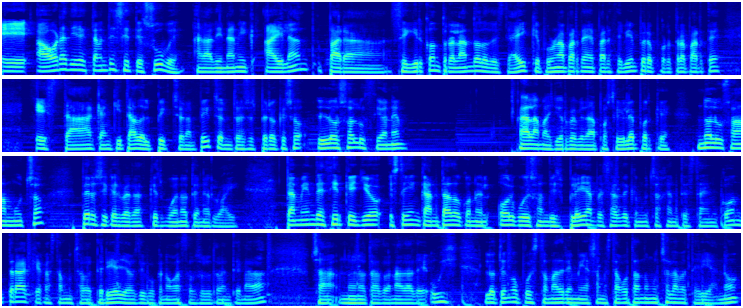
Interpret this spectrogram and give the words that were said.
Eh, ahora directamente se te sube a la Dynamic Island para seguir controlándolo desde ahí, que por una parte me parece bien, pero por otra parte está que han quitado el Picture and Picture, entonces espero que eso lo solucionen a la mayor brevedad posible porque no lo usaba mucho, pero sí que es verdad que es bueno tenerlo ahí. También decir que yo estoy encantado con el Always on Display a pesar de que mucha gente está en contra, que gasta mucha batería, ya os digo que no gasta absolutamente nada. O sea, no he notado nada de, uy, lo tengo puesto, madre mía, se me está agotando mucho la batería, ¿no?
